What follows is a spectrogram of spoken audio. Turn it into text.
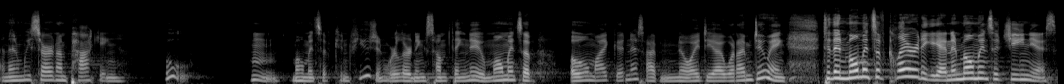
And then we started unpacking, ooh, hmm, moments of confusion, we're learning something new. Moments of, oh my goodness, I have no idea what I'm doing. To then moments of clarity again and moments of genius.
